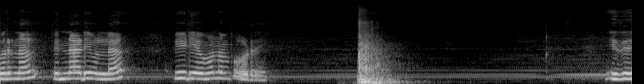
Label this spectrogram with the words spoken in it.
ஒரு நாள் பின்னாடி உள்ள வீடியோவும் நான் போடுறேன். இது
